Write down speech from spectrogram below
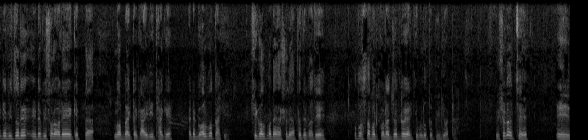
এটার পিছনে এটার পিছনে অনেক একটা লম্বা একটা কাহিনী থাকে, একটা গল্প থাকে। সেই গল্পটা আসলে আপনাদের মাঝে উপস্থাপন করার জন্যই আর কি মূলত ভিডিওটা। বিষয়টা হচ্ছে এই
